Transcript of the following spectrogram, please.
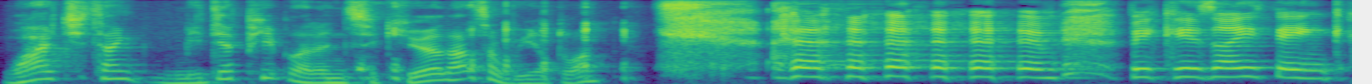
Why do you think media people are insecure? That's a weird one. because I think,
